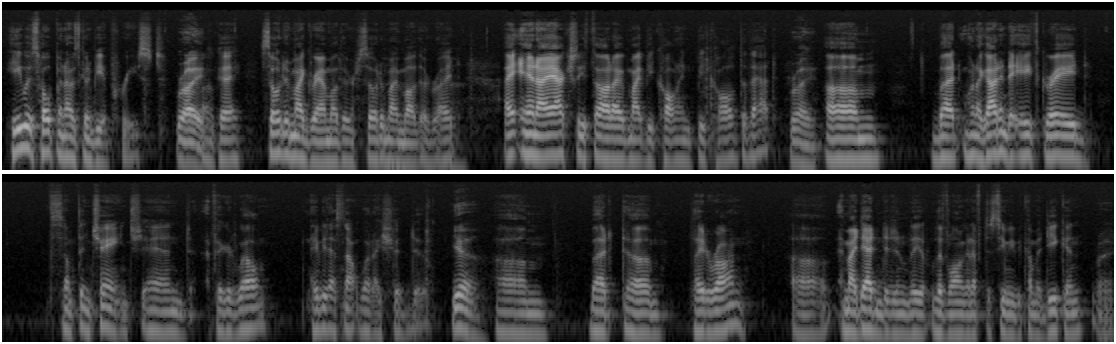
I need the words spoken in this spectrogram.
he was hoping I was going to be a priest. Right. Okay. So did my grandmother. So did my mother. Right. I, and I actually thought I might be calling be called to that. right. Um, but when I got into eighth grade, something changed, and I figured, well, maybe that's not what I should do. yeah, Um, but um, later on, uh, and my dad didn't live long enough to see me become a deacon. right.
